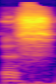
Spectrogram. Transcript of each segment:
this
